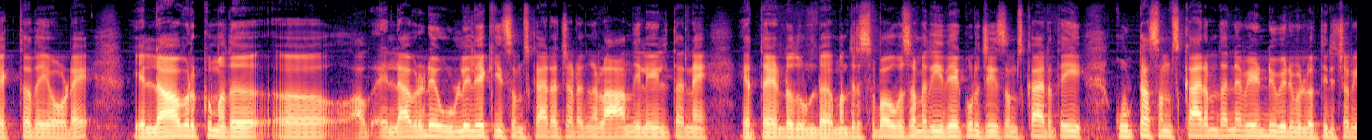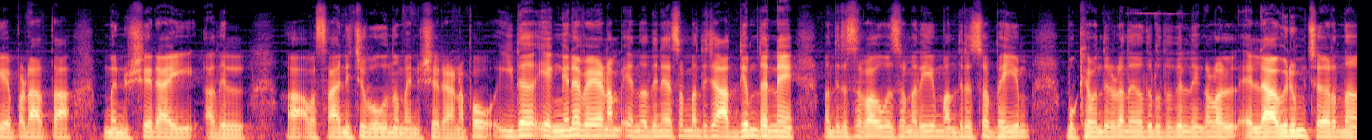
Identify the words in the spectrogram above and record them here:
വ്യക്തതയോടെ എല്ലാവർക്കും അത് എല്ലാവരുടെയും ഉള്ളിലേക്ക് ഈ സംസ്കാര ചടങ്ങുകൾ ആ നിലയിൽ തന്നെ എത്തേണ്ടതുണ്ട്. മന്ത്രിസഭാ ഉപസമിതി ഇതേക്കുറിച്ച് ഈ സംസ്കാരത്തെ ഈ കൂട്ട സംസ്കാരം തന്നെ വേണ്ടി വരുമല്ലോ. തിരിച്ചറിയപ്പെടാത്ത മനുഷ്യരായി അതിൽ അവസാനിച്ചു പോകുന്ന മനുഷ്യരാണ്. അപ്പോൾ ഇത് എങ്ങനെ വേണം എന്നതിനെ സംബന്ധിച്ച് ആദ്യം തന്നെ മന്ത്രിസഭാ ഉപസമിതിയും മന്ത്രിസഭയും മുഖ്യമന്ത്രിയുടെ നേതൃത്വത്തിൽ നിങ്ങൾ എല്ലാവരും ചേർന്ന്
